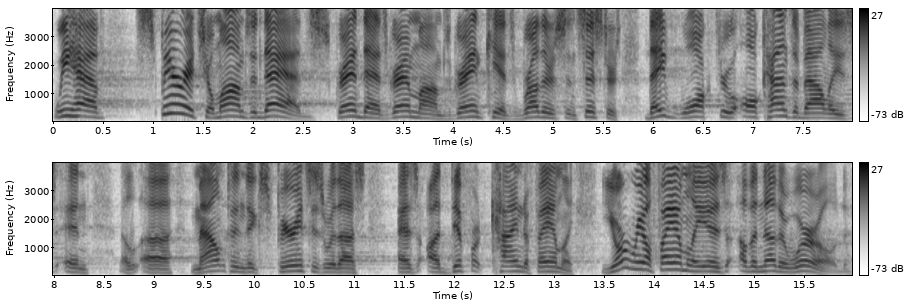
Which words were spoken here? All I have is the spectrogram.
We have spiritual moms and dads, granddads, grandmoms, grandkids, brothers and sisters. They've walked through all kinds of valleys and uh, mountain experiences with us as a different kind of family. Your real family is of another world.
